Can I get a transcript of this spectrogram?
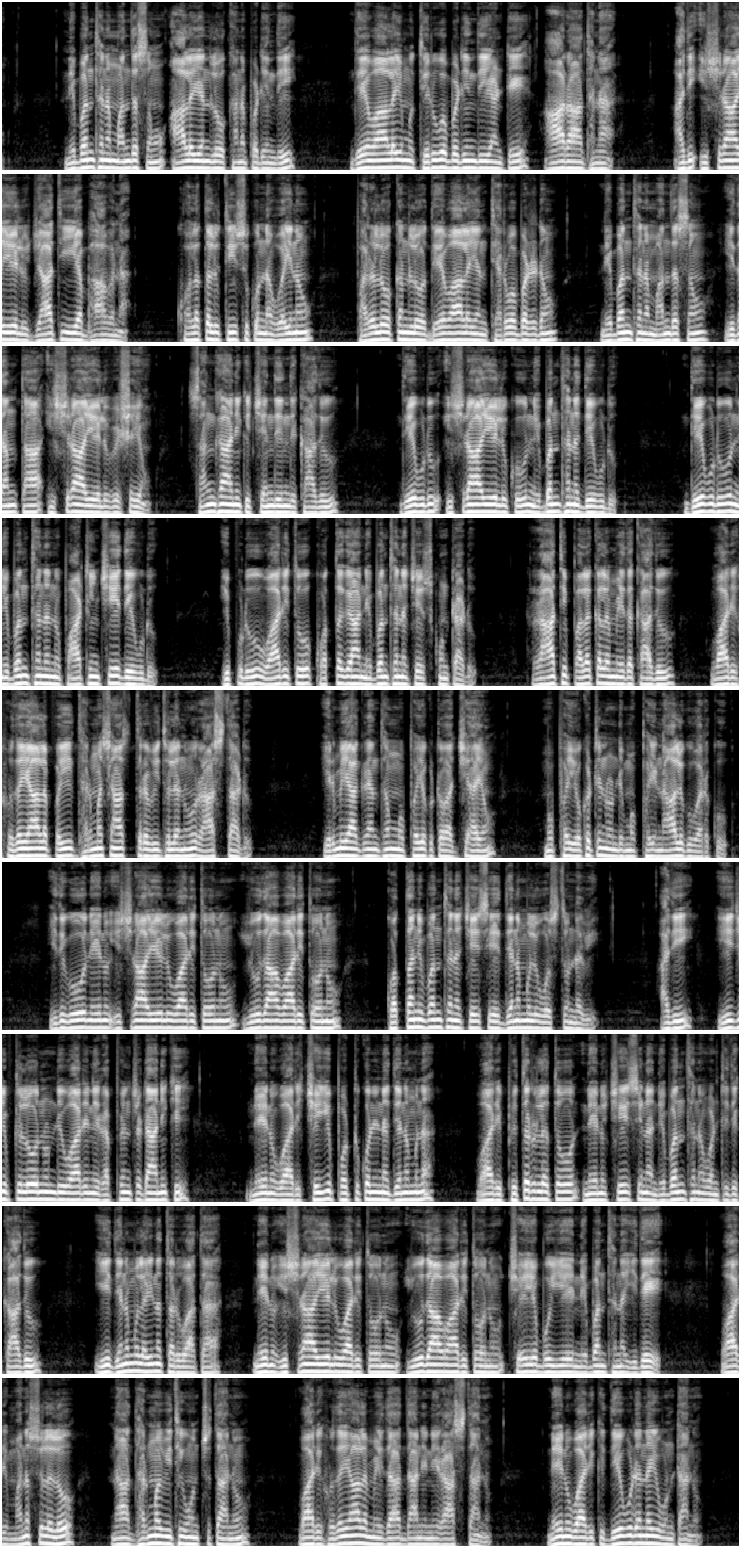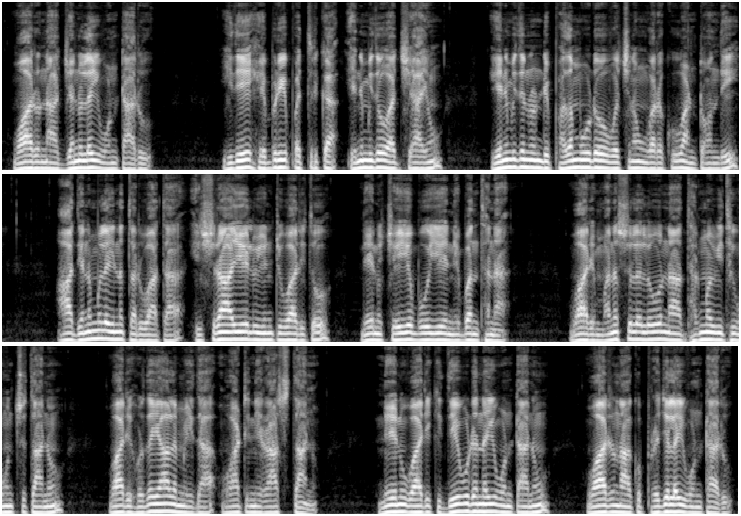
నిబంధన మందసం ఆలయంలో కనపడింది దేవాలయము తెరువబడింది అంటే ఆరాధన. అది ఇస్రాయేలు జాతీయ భావన. కొలతలు తీసుకున్న వైనం పరలోకంలో దేవాలయం తెరవబడడం నిబంధన మందసం ఇదంతా ఇస్రాయేలు విషయం. సంఘానికి చెందింది కాదు. దేవుడు ఇస్రాయేలుకు నిబంధన దేవుడు. దేవుడు నిబంధనను పాటించే దేవుడు. ఇప్పుడు వారితో కొత్తగా నిబంధన చేసుకుంటాడు. రాతి పలకల మీద కాదు వారి హృదయాలపై ధర్మశాస్త్ర విధులను రాస్తాడు. ఇర్మియా గ్రంథం ముప్పై ఒకటో అధ్యాయం ముప్పై ఒకటి నుండి ముప్పై నాలుగు వరకు. ఇదిగో నేను ఇస్రాయేలు వారితోనూ యూదా వారితోనూ కొత్త నిబంధన చేసే దినములు వస్తున్నవి. అది ఈజిప్టులో నుండి వారిని రప్పించడానికి నేను వారి చెయ్యి పట్టుకొనిన దినమున వారి పితరులతో నేను చేసిన నిబంధన వంటిది కాదు. ఈ దినములైన తరువాత నేను ఇస్రాయేలు వారితోనూ యూదా వారితోనూ చేయబోయే నిబంధన ఇదే. వారి మనస్సులలో నా ధర్మవిధి ఉంచుతాను వారి హృదయాల మీద దానిని రాస్తాను. నేను వారికి దేవుడనై ఉంటాను వారు నా జనులై ఉంటారు. ఇదే హెబ్రీ పత్రిక ఎనిమిదో అధ్యాయం ఎనిమిది నుండి పదమూడో వచనం వరకు అంటోంది. ఆ దినములైన తరువాత ఇస్రాయేలు ఇంటి వారితో నేను చేయబోయే నిబంధన వారి మనస్సులలో నా ధర్మవిధి ఉంచుతాను వారి హృదయాల మీద వాటిని రాస్తాను. నేను వారికి దేవుడనై ఉంటాను వారు నాకు ప్రజలై ఉంటారు.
